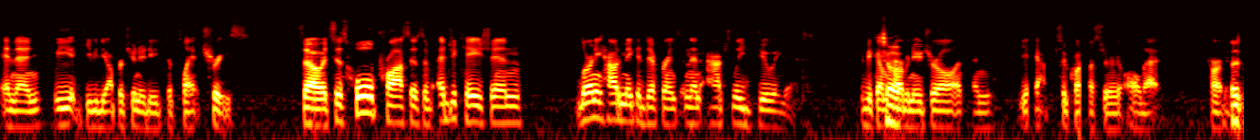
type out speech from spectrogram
and then we give you the opportunity to plant trees. So it's this whole process of education, learning how to make a difference and then actually doing it to become so, carbon neutral and, and, yeah, sequester all that carbon.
